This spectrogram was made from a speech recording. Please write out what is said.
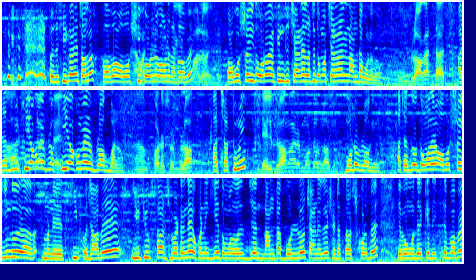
তো ঠিক আছে চলো বাবা অবশ্যই কোনো না কখনো দেখা হবে। হয়। অবশ্যই ওরা কিন্তু চ্যানেল আছে তোমার চ্যানেল চ্যানেলের নামটা বলে দাও। ব্লগার তাজ। আচ্ছা তুমি কি রকমের ব্লগ কি রকমের ব্লগ বানাও? ফটোশুট ব্লগ আচ্ছা তুমি? ডেল ব্লগ আমার মোটো ব্লগ মোটো ব্লগিং আচ্ছা তো তোমাদের অবশ্যই কিন্তু মানে কি যাবে ইউটিউব সার্চ বাটনে ওখানে গিয়ে তোমাদের যে নামটা বলল চ্যানেলে সেটা সার্চ করবে এবং ওদেরকে দেখতে পাবে।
